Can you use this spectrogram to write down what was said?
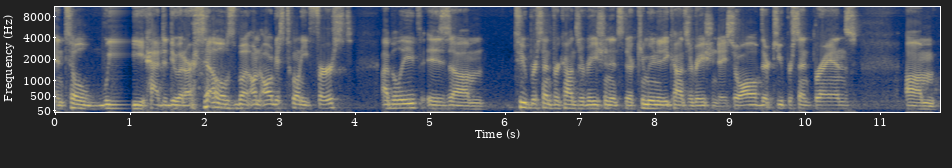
until we had to do it ourselves. But on August 21st, I believe, is um, 2% for conservation. It's their community conservation day. So, all of their 2% brands um,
